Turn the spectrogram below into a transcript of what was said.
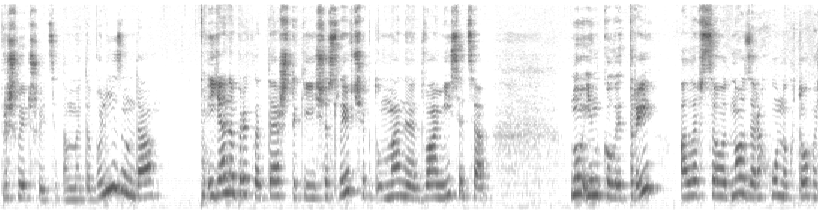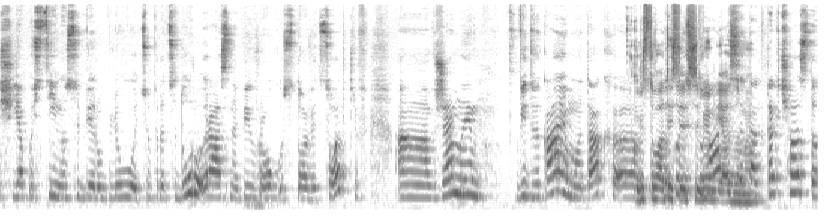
пришвидшується там метаболізм. Да? І я, наприклад, теж такий щасливчик, у мене два місяці, ну інколи три. Але все одно за рахунок того, що я постійно собі роблю цю процедуру раз на півроку 100%, а вже ми відвикаємо так е, Користуватися цими м'язами. Так, так часто.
